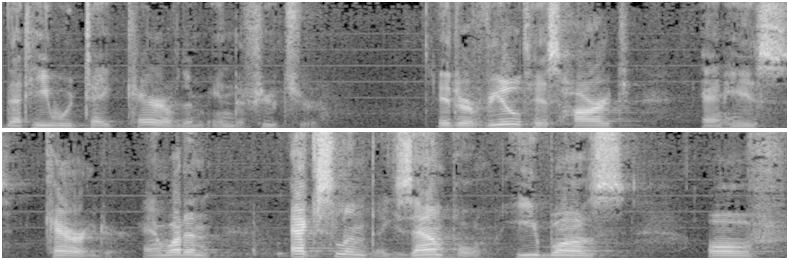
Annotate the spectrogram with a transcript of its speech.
that he would take care of them in the future. It revealed his heart and his character. And what an excellent example he was of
